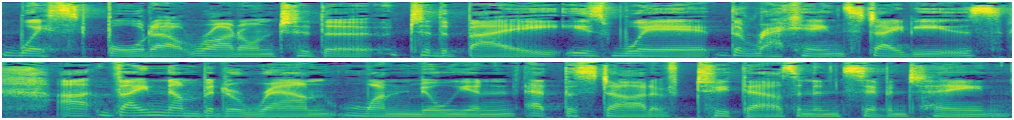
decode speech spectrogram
west border right onto the to the bay is where the Rakhine state is. Uh, they numbered around one million at the start of 2017.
